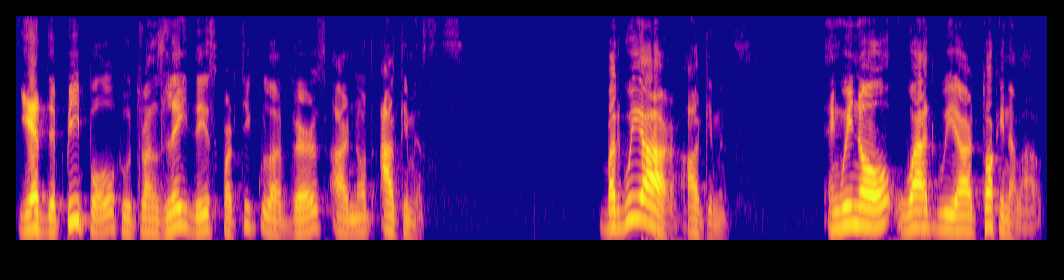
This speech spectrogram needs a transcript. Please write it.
Yet the people who translate this particular verse are not alchemists. But we are alchemists, and we know what we are talking about.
